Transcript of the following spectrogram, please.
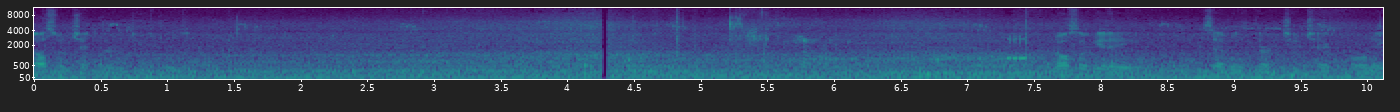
Also check 32, please. And also get a 7032 check on a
